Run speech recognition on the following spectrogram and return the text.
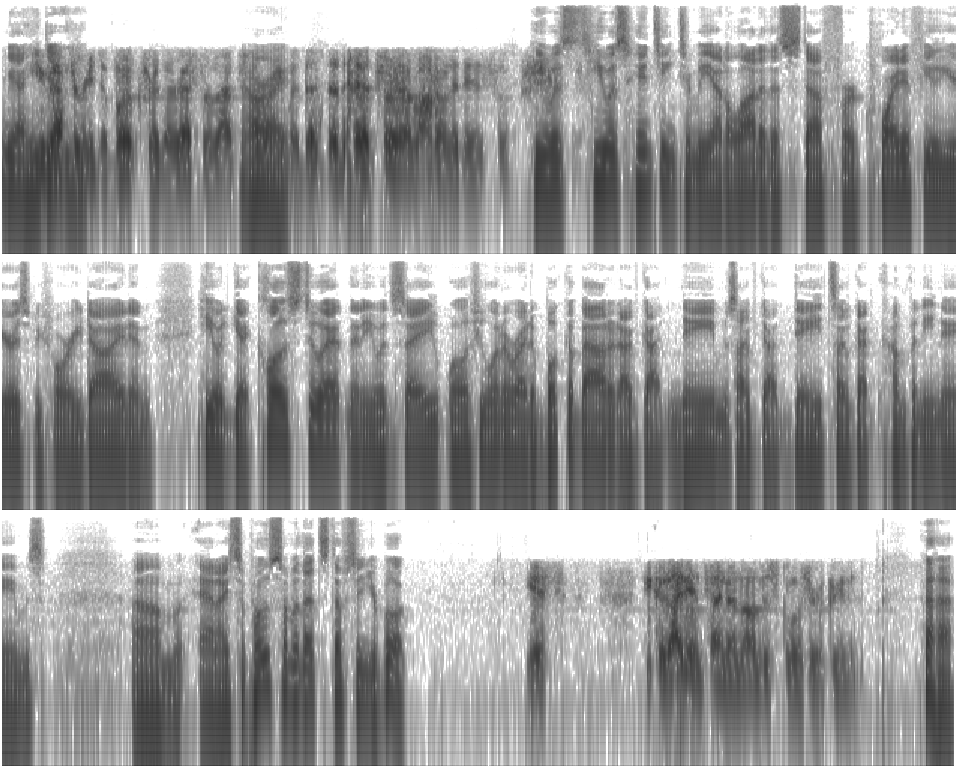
Yeah, he you did. have to read the book for the rest of that story. All right. But that, that, that's where a lot of it is. So. he was he was hinting to me at a lot of this stuff for quite a few years before he died, and he would get close to it, and then he would say, "Well, if you want to write a book about it, I've got names, I've got dates, I've got company names." Um, and I suppose some of that stuff's in your book. Yes, because I didn't sign a non-disclosure agreement. I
